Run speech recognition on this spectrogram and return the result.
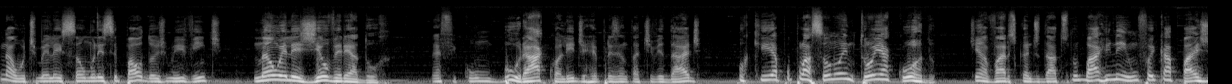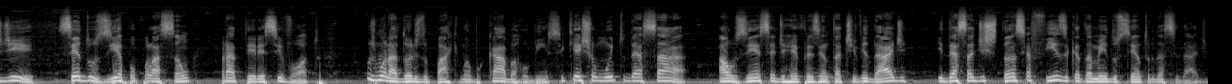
Na última eleição municipal, 2020, não elegeu vereador. né? Ficou um buraco ali de representatividade, porque a população não entrou em acordo. Tinha vários candidatos no bairro e nenhum foi capaz de seduzir a população para ter esse voto. Os moradores do Parque Mambucaba, Rubinho, se queixam muito dessa ausência de representatividade e dessa distância física também do centro da cidade.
